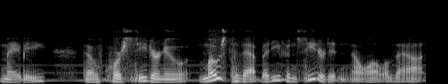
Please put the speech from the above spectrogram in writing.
maybe. Though, of course, Cedar knew most of that, but even Cedar didn't know all of that.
